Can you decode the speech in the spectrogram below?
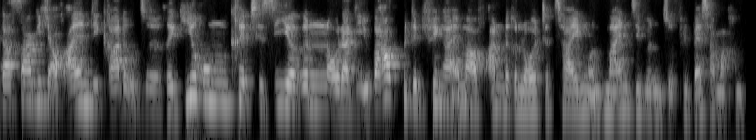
das sage ich auch allen, die gerade unsere Regierungen kritisieren oder die überhaupt mit dem Finger immer auf andere Leute zeigen und meinen, sie würden so viel besser machen.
